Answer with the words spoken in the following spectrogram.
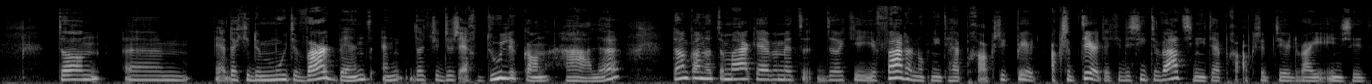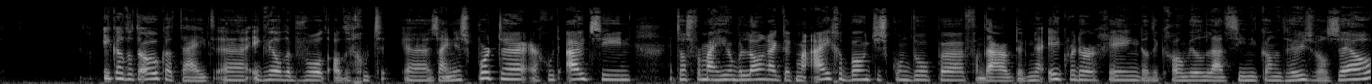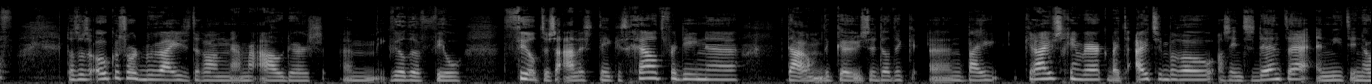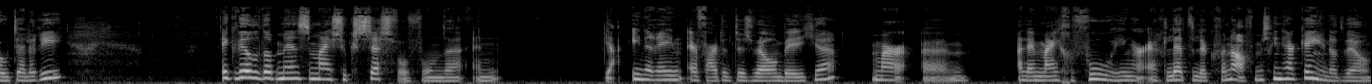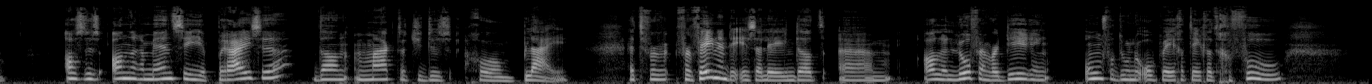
dan um, ja, dat je de moeite waard bent en dat je dus echt doelen kan halen, dan kan het te maken hebben met dat je je vader nog niet hebt geaccepteerd, accepteerd, dat je de situatie niet hebt geaccepteerd waar je in zit ik had het ook altijd. Uh, ik wilde bijvoorbeeld altijd goed uh, zijn in sporten, er goed uitzien. Het was voor mij heel belangrijk dat ik mijn eigen boontjes kon doppen. Vandaar ook dat ik naar Ecuador ging. Dat ik gewoon wilde laten zien, ik kan het heus wel zelf. Dat was ook een soort bewijsdrang naar mijn ouders. Um, ik wilde veel, veel tussen aanstekens geld verdienen. Daarom de keuze dat ik uh, bij Kruis ging werken, bij het uitzendbureau als incidenten en niet in de hotellerie. Ik wilde dat mensen mij succesvol vonden. En ja, iedereen ervaart het dus wel een beetje. Maar um, Alleen mijn gevoel hing er echt letterlijk vanaf. Misschien herken je dat wel. Als dus andere mensen je prijzen, dan maakt dat je dus gewoon blij. Het vervelende is alleen dat ehm, alle lof en waardering onvoldoende opwegen tegen het gevoel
